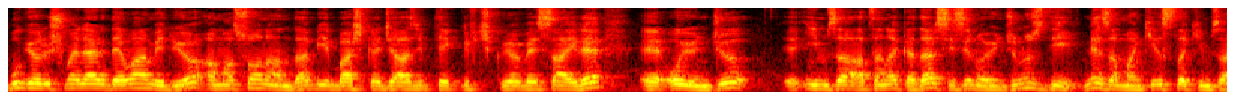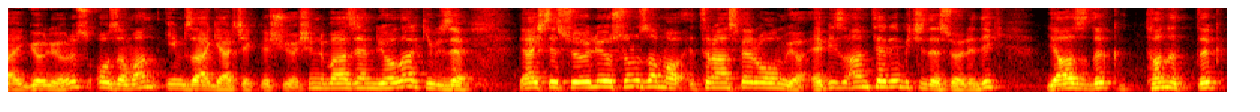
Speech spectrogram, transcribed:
bu görüşmeler devam ediyor ama son anda bir başka cazip teklif çıkıyor vesaire. E, oyuncu imza atana kadar sizin oyuncunuz değil. Ne zaman ki ıslak imzayı görüyoruz o zaman imza gerçekleşiyor. Şimdi bazen diyorlar ki bize ya işte söylüyorsunuz ama transfer olmuyor. E biz Ante Rebic'i de söyledik, yazdık, tanıttık.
